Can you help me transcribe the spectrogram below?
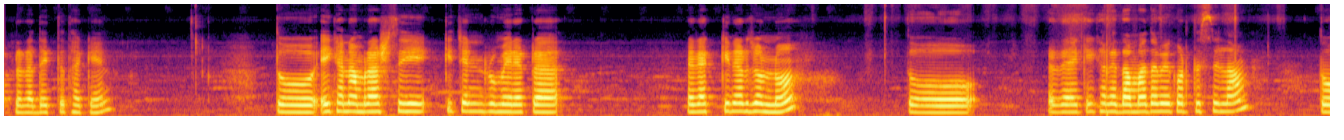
আপনারা দেখতে থাকেন। তো এইখানে আমরা আসছি কিচেন রুমের একটা র্যাক কেনার জন্য। তো র্যাক এখানে দামাদামি করতেছিলাম। তো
